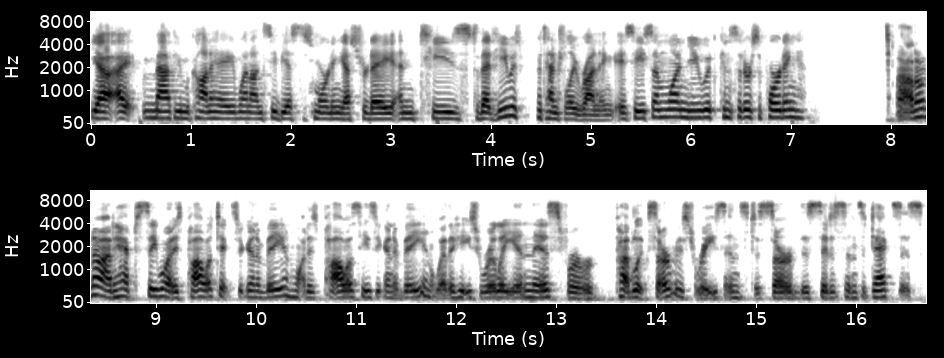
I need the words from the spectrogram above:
Yeah, I, Matthew McConaughey went on CBS this morning yesterday and teased that he was potentially running. Is he someone you would consider supporting? I don't know. I'd have to see what his politics are going to be and what his policies are going to be and whether he's really in this for public service reasons to serve the citizens of Texas.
